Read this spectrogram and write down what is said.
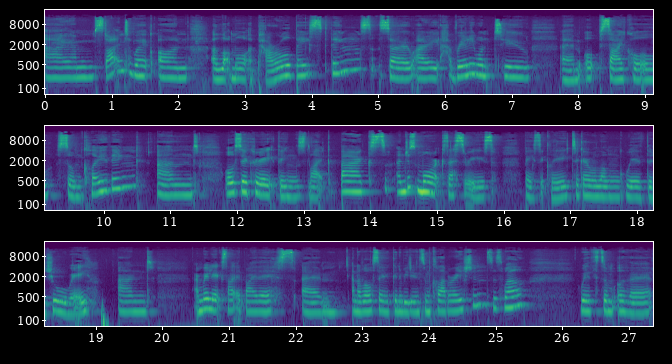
I am starting to work on a lot more apparel based things. So I really want to um, upcycle some clothing and also create things like bags and just more accessories basically to go along with the jewellery and I'm really excited by this um, and I'm also going to be doing some collaborations as well with some other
